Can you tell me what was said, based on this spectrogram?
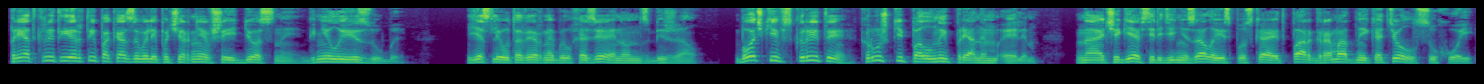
Приоткрытые рты показывали почерневшие десны, гнилые зубы. Если у таверны был хозяин, он сбежал. Бочки вскрыты, кружки полны пряным элем. На очаге в середине зала испускает пар громадный котел сухой.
